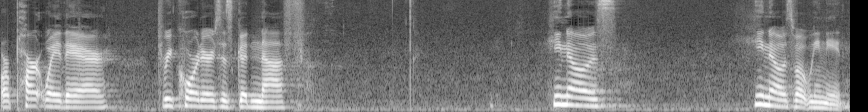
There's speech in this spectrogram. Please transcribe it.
or partway there, three quarters is good enough. He knows, He knows what we need.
